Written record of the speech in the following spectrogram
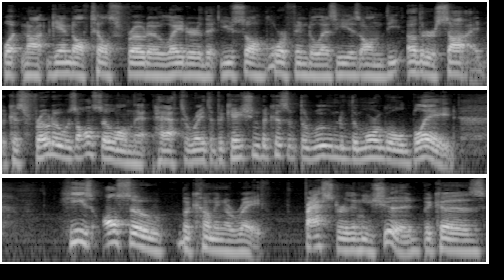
whatnot. Gandalf tells Frodo later that you saw Glorfindel as he is on the other side, because Frodo was also on that path to wraithification because of the wound of the Morgul blade. He's also becoming a wraith faster than he should because,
